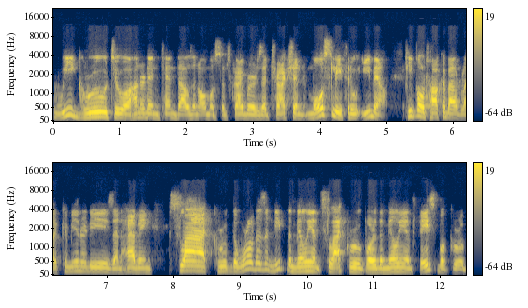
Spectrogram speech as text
We grew to 110,000 almost subscribers at Traction mostly through email. People talk about like communities and having Slack group. The world doesn't need the millionth Slack group or the millionth Facebook group.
